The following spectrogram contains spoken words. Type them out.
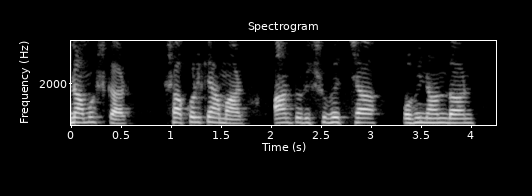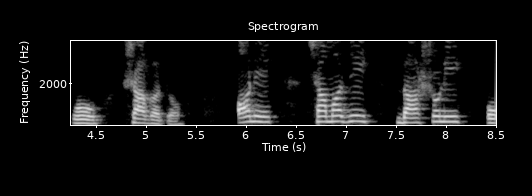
নমস্কার। সকলকে আমার আন্তরিক শুভেচ্ছা, অভিনন্দন ও স্বাগত। অনেক সামাজিক, দার্শনিক ও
